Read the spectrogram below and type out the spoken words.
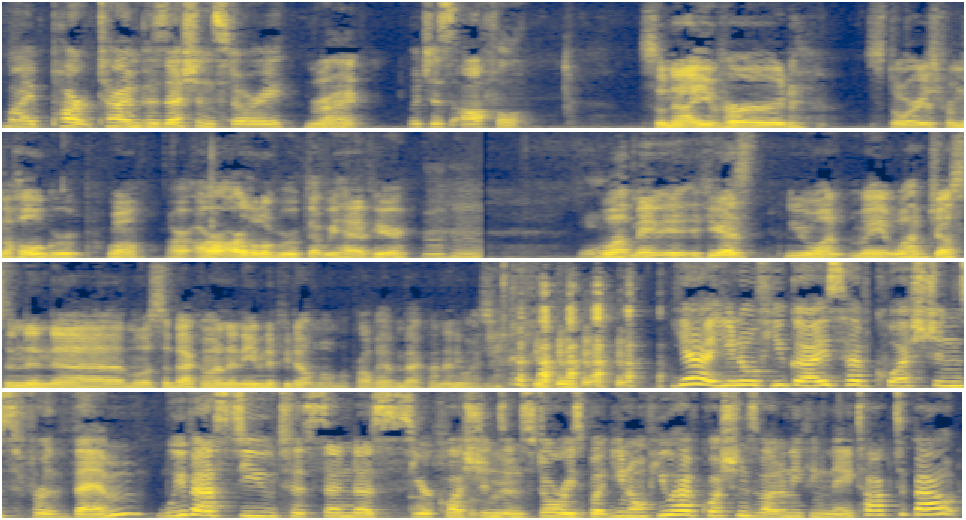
my part time possession story, Right. which is awful. So now you've heard stories from the whole group. Well, our our, our little group that we have here. Mm-hmm. Yeah. Well, maybe if you guys you want, maybe we'll have Justin and uh, Melissa back on, and even if you don't, well, we'll probably have them back on anyways. Yeah, you know, if you guys have questions for them, we've asked you to send us your questions and stories. But you know, if you have questions about anything they talked about,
